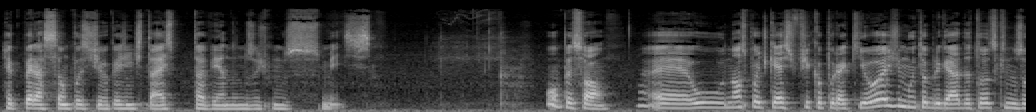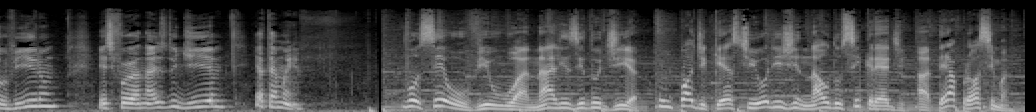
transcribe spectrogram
recuperação positiva que a gente está tá vendo nos últimos meses. Bom pessoal, é, o nosso podcast fica por aqui hoje. Muito obrigado a todos que nos ouviram. Esse foi o Análise do Dia e até amanhã. Você ouviu o Análise do Dia, um podcast original do Cicred. Até a próxima!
